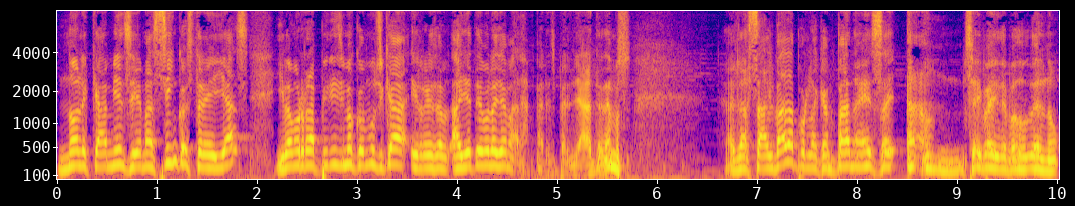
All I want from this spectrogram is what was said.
no le cambien, se llama Cinco Estrellas y vamos rapidísimo con música y regresamos. Ah, ya tenemos la llamada, Espera, ya la tenemos. La salvada por la campana es Save by the Bell, no.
